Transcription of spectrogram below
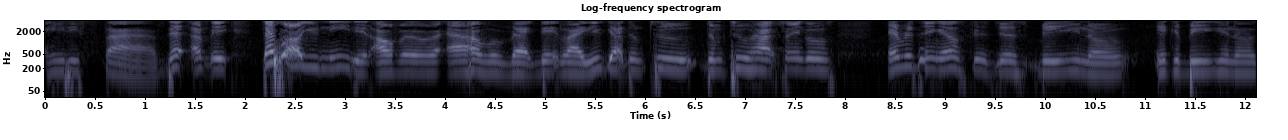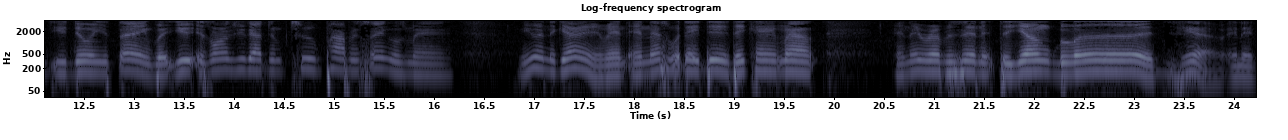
85. That I mean, that's all you needed off of an album back then. Like you got them two them two hot singles. Everything else could just be, you know, it could be, you know, you doing your thing. But you, as long as you got them two popping singles, man, you in the game. And and that's what they did. They came out and they represented the YoungBloodZ. Yeah, and it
